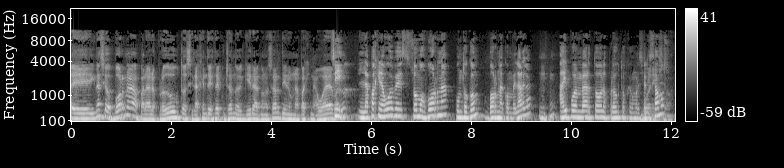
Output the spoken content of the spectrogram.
Eh, Ignacio, Borna, para los productos y la gente que está escuchando que quiera conocer, tiene una página web. Sí, la página web es somosborna.com, borna con B larga. Ahí pueden ver todos los productos que comercializamos. Buenísimo.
